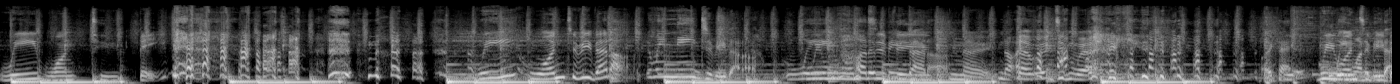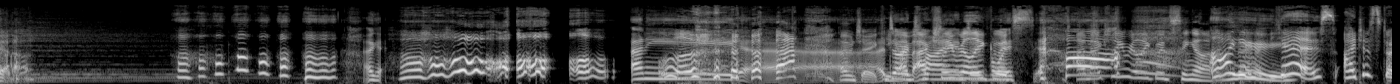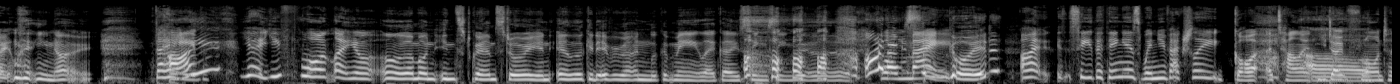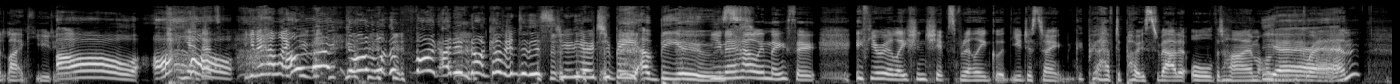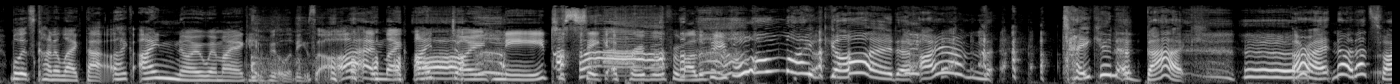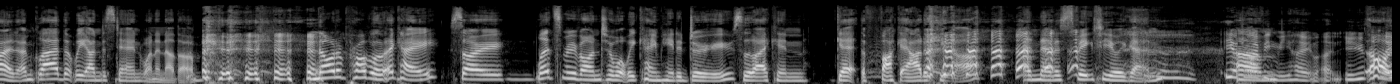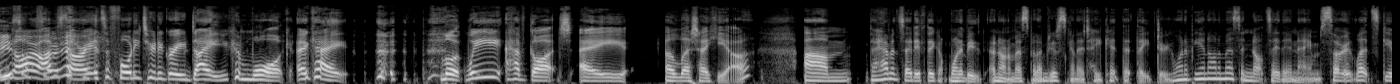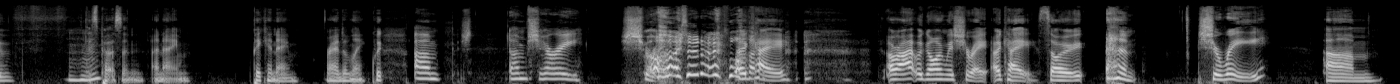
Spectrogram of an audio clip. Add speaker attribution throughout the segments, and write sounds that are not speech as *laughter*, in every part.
Speaker 1: We want to be. *laughs* we want to be better.
Speaker 2: We need to be better. We, want, to be, better.
Speaker 1: No,
Speaker 2: No.
Speaker 1: that didn't work. *laughs*
Speaker 2: Okay.
Speaker 1: we, want, to be better.
Speaker 2: Okay. *laughs* Annie.
Speaker 1: I'm joking.
Speaker 2: don't
Speaker 1: I'm actually really good. I'm actually really good singer.
Speaker 2: Are
Speaker 1: know
Speaker 2: you?
Speaker 1: that? Yes. I just don't let you know. Babe,
Speaker 2: Are you?
Speaker 1: Yeah, you flaunt like you're, oh, I'm on Instagram story and oh, look at everyone, look at me, like I sing, *laughs* sing. uh.
Speaker 2: I
Speaker 1: well,
Speaker 2: don't
Speaker 1: mate,
Speaker 2: sing good.
Speaker 1: I see. The thing is, when you've actually got a talent, you don't flaunt it like you do.
Speaker 2: Oh, oh.
Speaker 1: yeah, that's, you know how like
Speaker 2: Oh
Speaker 1: people-
Speaker 2: my *laughs* god, what the fuck? I did not come into this studio to be *laughs* abused.
Speaker 1: You know how when they say if your relationship's really good, you just don't have to post about it all the time on
Speaker 2: Yeah.
Speaker 1: the gram. Well, it's kind of like that. Like I know where my capabilities are, and like I don't need to seek approval from other people. *laughs*
Speaker 2: Oh my god, I am taken aback. All right, no, that's fine. I'm glad that we understand one another. *laughs* Not a problem. Okay, so let's move on to what we came here to do so that I can get the fuck out of here and never speak to you again.
Speaker 1: You're driving um, me home, aren't you?
Speaker 2: Oh
Speaker 1: Please,
Speaker 2: no, I'm sorry. It's a 42 degree day. You can walk. Okay. Look, we have got a a letter here. Um, they haven't said if they want to be anonymous, but I'm just going to take it that they do want to be anonymous and not say their name. So let's give this person a name. Pick a name randomly. Quick.
Speaker 1: Um, sh- um, Sherry.
Speaker 2: Sure. *laughs*
Speaker 1: I don't know why.
Speaker 2: okay. All right, we're going with Cherie. Okay, so *clears throat* Cherie, um,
